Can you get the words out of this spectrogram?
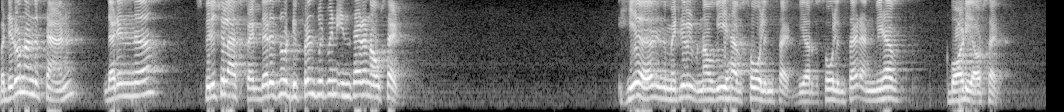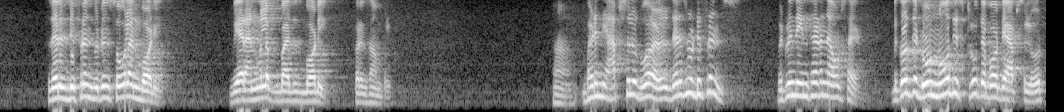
But they don't understand that in the spiritual aspect there is no difference between inside and outside. Here in the material, now we have soul inside, we are the soul inside, and we have body outside. So there is difference between soul and body. We are enveloped by this body, for example. Uh, but in the absolute world, there is no difference between the inside and the outside. Because they don't know this truth about the absolute,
